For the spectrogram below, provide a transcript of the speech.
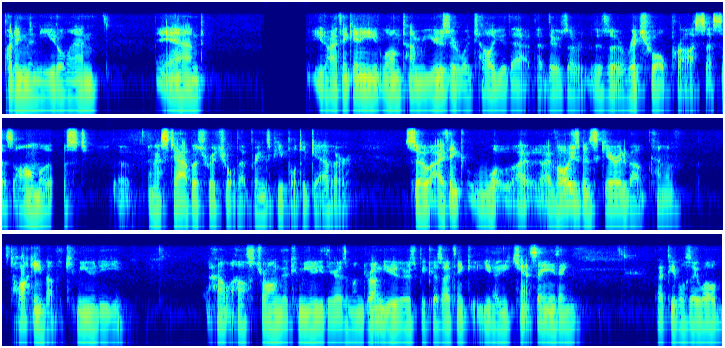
putting the needle in. And you know i think any long-time user would tell you that that there's a there's a ritual process that's almost Uh, an established ritual that brings people together. So I think what, I, have always been scared about kind of talking about the community, how, how strong the community there is among drug users, because I think you know you can't say anything that people say, well,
